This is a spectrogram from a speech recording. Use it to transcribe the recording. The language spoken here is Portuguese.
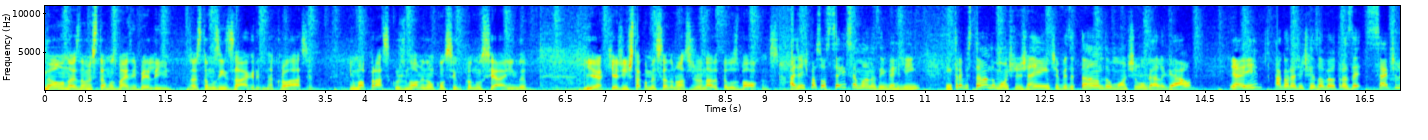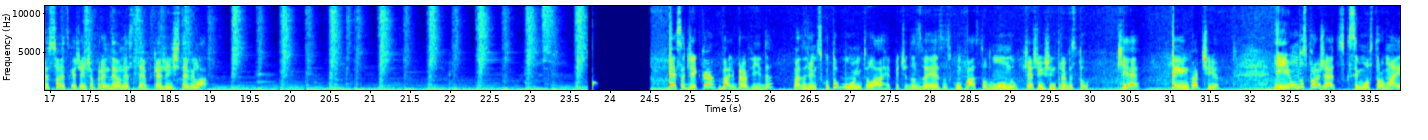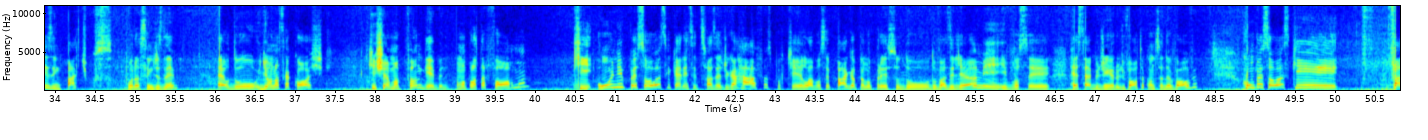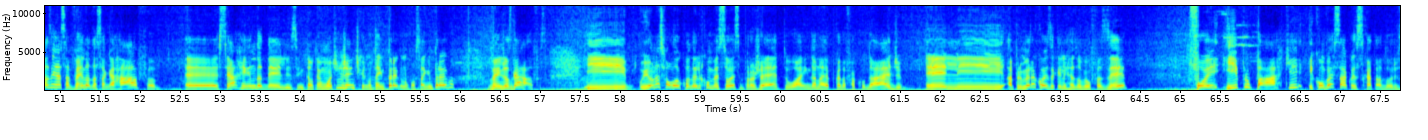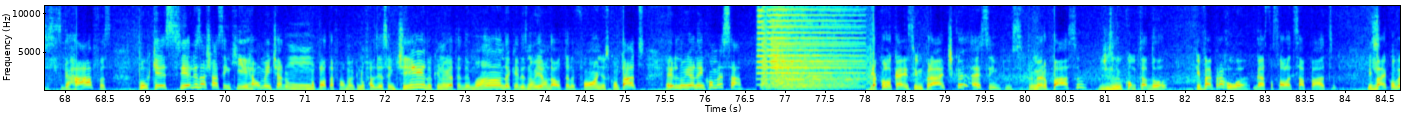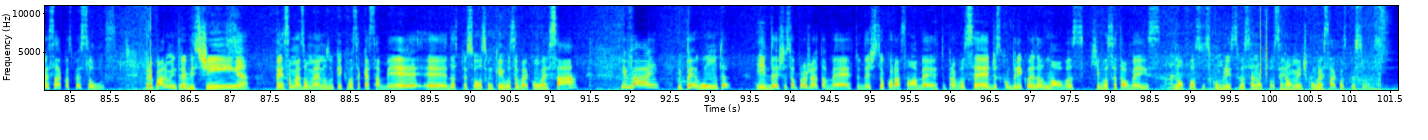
Não, nós não estamos mais em Berlim, nós estamos em Zagreb, na Croácia, em uma praça cujo nome não consigo pronunciar ainda, e aqui a gente está começando a nossa jornada pelos Balcãs. A gente passou seis semanas em Berlim, entrevistando um monte de gente, visitando um monte de lugar legal, e aí agora a gente resolveu trazer sete lições que a gente aprendeu nesse tempo que a gente esteve lá. Essa dica vale para a vida, mas a gente escutou muito lá, repetidas vezes, com quase todo mundo que a gente entrevistou, que é tenha empatia. E um dos projetos que se mostrou mais empáticos, por assim dizer, é o do Jonas Kakoschik, que chama Fangeben. É uma plataforma que une pessoas que querem se desfazer de garrafas, porque lá você paga pelo preço do, do vasilhame e você recebe o dinheiro de volta quando você devolve, com pessoas que fazem essa venda dessa garrafa é, ser a renda deles. Então tem um monte de gente que não tem emprego, não consegue emprego, vende as garrafas. E o Jonas falou que quando ele começou esse projeto, ainda na época da faculdade, ele a primeira coisa que ele resolveu fazer foi ir para o parque e conversar com esses catadores dessas garrafas, porque se eles achassem que realmente era uma plataforma que não fazia sentido, que não ia ter demanda, que eles não iam dar o telefone, os contatos, ele não ia nem começar. Para colocar isso em prática é simples. Primeiro passo, desliga o computador, e vai pra rua, gasta sola de sapato e vai conversar com as pessoas. Prepara uma entrevistinha, pensa mais ou menos o que, que você quer saber é, das pessoas com quem você vai conversar e vai e pergunta e deixa o seu projeto aberto, deixa o seu coração aberto para você descobrir coisas novas que você talvez não fosse descobrir se você não fosse realmente conversar com as pessoas.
